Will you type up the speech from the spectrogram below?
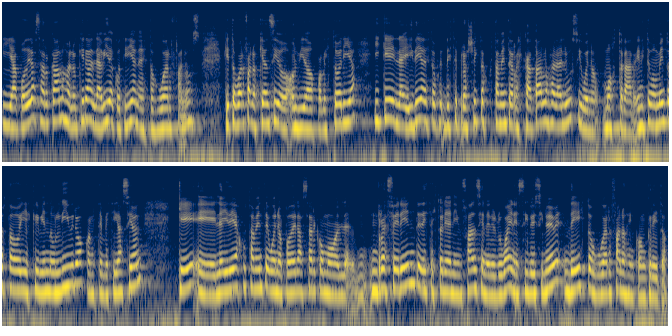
y a poder acercarnos a lo que era la vida cotidiana de estos huérfanos, que estos huérfanos que han sido olvidados por la historia y que la idea de, de este proyecto es justamente rescatarlos a la luz y bueno, mostrar. En este momento estoy escribiendo un libro con esta investigación que eh, la idea es justamente bueno, poder hacer como un referente de esta historia de la infancia en el Uruguay en el siglo XIX, de estos huérfanos en concreto,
